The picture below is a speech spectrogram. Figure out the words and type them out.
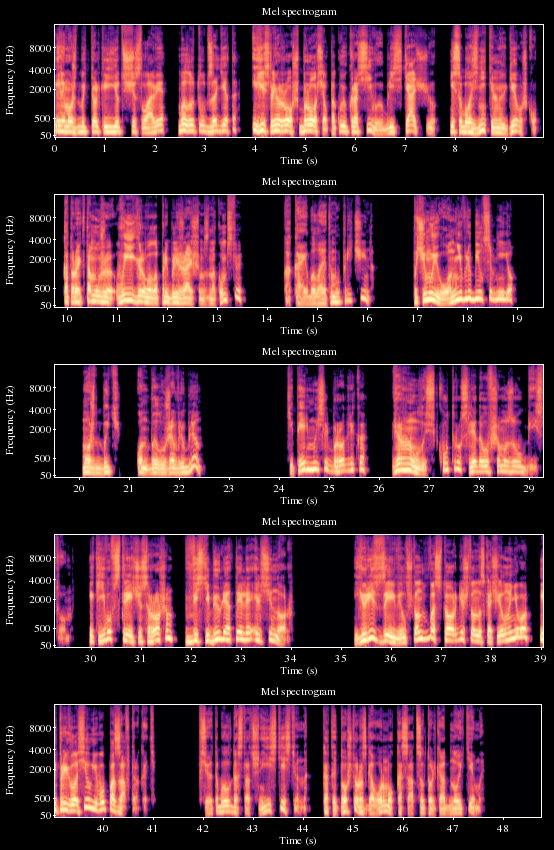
Или, может быть, только ее тщеславие было тут задето? И если Рош бросил такую красивую, блестящую и соблазнительную девушку, которая к тому же выигрывала при ближайшем знакомстве, какая была этому причина? Почему и он не влюбился в нее? Может быть, он был уже влюблен? Теперь мысль Бродрика вернулась к утру, следовавшему за убийством, и к его встрече с Рошем в вестибюле отеля «Эльсинор». Юрист заявил, что он в восторге, что наскочил на него и пригласил его позавтракать. Все это было достаточно естественно, как и то, что разговор мог касаться только одной темы.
